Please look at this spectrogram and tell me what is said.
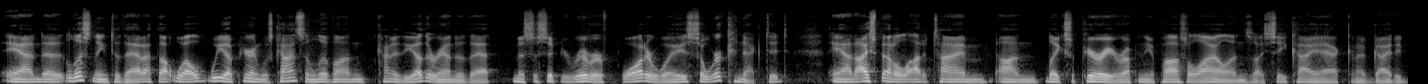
And uh, listening to that, I thought, well, we up here in Wisconsin live on kind of the other end of that Mississippi River waterways, so we're connected. And I spent a lot of time on Lake Superior up in the Apostle Islands. I see kayak, and I've guided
